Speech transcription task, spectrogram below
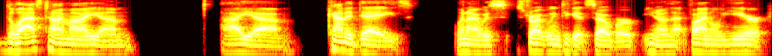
the last time I um, I um, counted days when I was struggling to get sober, you know, in that final year,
